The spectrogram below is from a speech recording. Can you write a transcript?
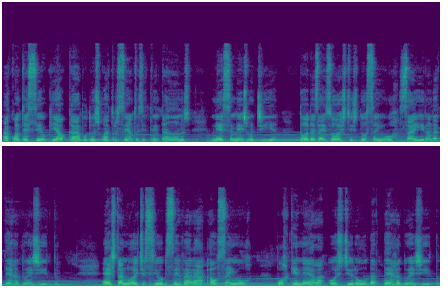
Aconteceu que, ao cabo dos quatrocentos e trinta anos, nesse mesmo dia, todas as hostes do Senhor saíram da terra do Egito. Esta noite se observará ao Senhor, porque nela os tirou da terra do Egito.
